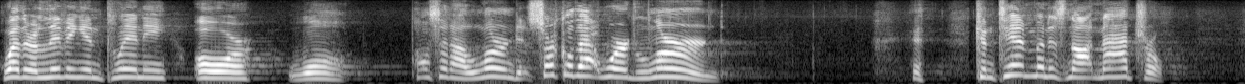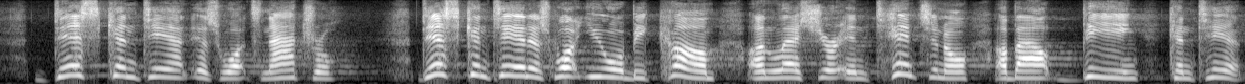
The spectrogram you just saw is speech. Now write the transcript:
whether living in plenty or want. Paul said, I learned it. Circle that word learned. Contentment is not natural, discontent is what's natural. Discontent is what you will become unless you're intentional about being content,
